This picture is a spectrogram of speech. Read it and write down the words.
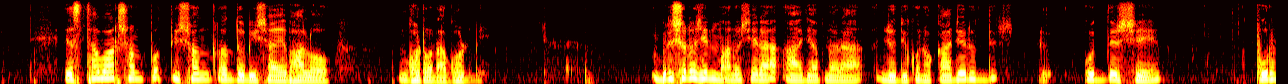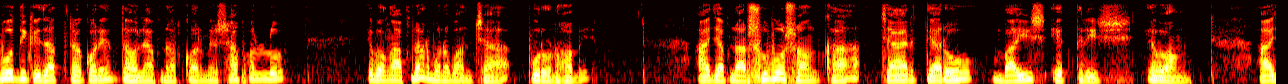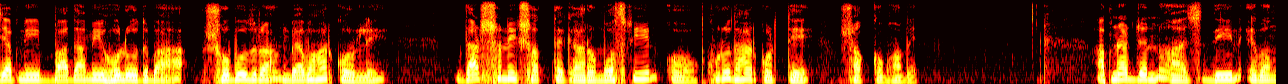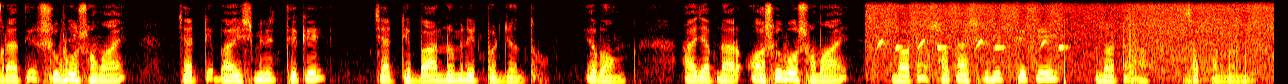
স্থাবর সম্পত্তি সংক্রান্ত বিষয়ে ভালো ঘটনা ঘটবে। বৃষরাশির মানুষেরা আজ আপনারা যদি কোনো কাজের উদ্দেশ্য উদ্দেশ্যে পূর্ব দিকে যাত্রা করেন, তাহলে আপনার কর্মের সাফল্য এবং আপনার মনোবাঞ্ছা পূরণ হবে। আজ আপনার শুভ সংখ্যা চার, তেরো, বাইশ, একত্রিশ এবং আজ আপনি বাদামি, হলুদ বা সবুজ রং ব্যবহার করলে দার্শনিক সত্তাকে আরও মসৃণ ও ক্ষুরোধার করতে সক্ষম হবেন। আপনার জন্য আজ দিন এবং রাতের শুভ সময় চারটে বাইশ মিনিট থেকে চারটে বান্ন মিনিট পর্যন্ত এবং আজ আপনার অশুভ সময় নটা সাতাশ মিনিট থেকে নটা ছাপ্পান্ন মিনিট।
